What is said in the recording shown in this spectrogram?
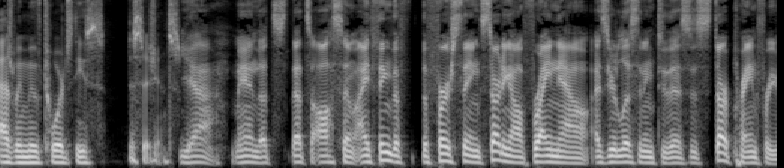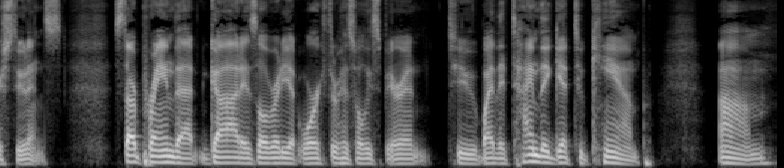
as we move towards these decisions? Yeah, man, that's that's awesome. I think the the first thing starting off right now as you're listening to this is start praying for your students. Start praying that God is already at work through his Holy Spirit to by the time they get to camp um,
